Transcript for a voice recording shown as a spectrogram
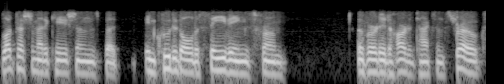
blood pressure medications, but included all the savings from averted heart attacks and strokes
